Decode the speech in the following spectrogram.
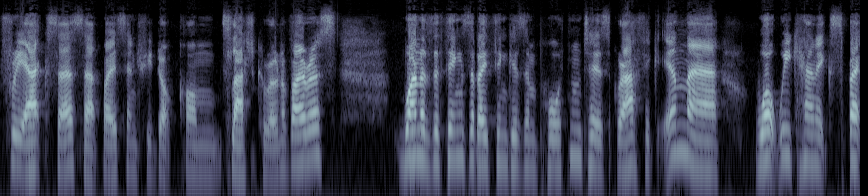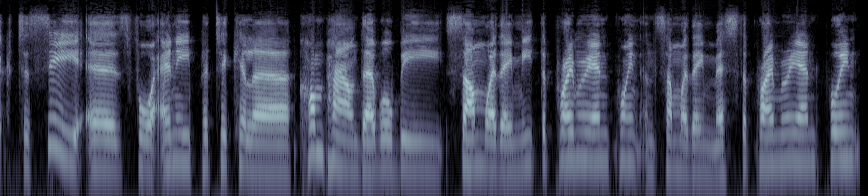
free access at biocentury.com slash coronavirus one of the things that I think is important is graphic in there. What we can expect to see is for any particular compound, there will be some where they meet the primary endpoint and some where they miss the primary endpoint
